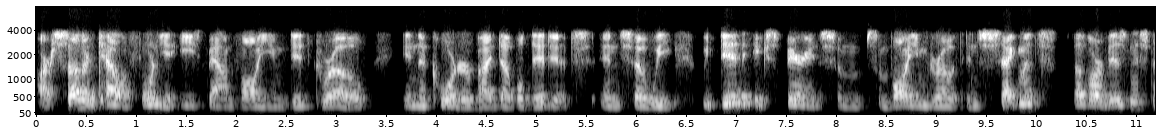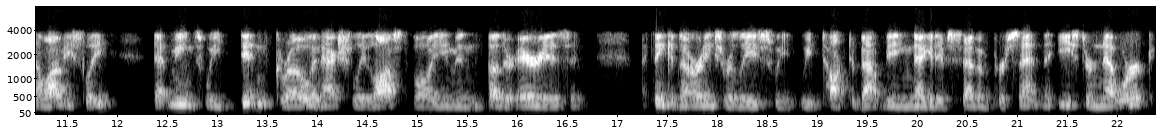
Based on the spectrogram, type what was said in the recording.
our Southern California eastbound volume did grow in the quarter by double digits. And so we we did experience some some volume growth in segments of our business. Now, obviously, that means we didn't grow and actually lost volume in other areas. I think in the earnings release, we talked about being -7% in the Eastern network.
